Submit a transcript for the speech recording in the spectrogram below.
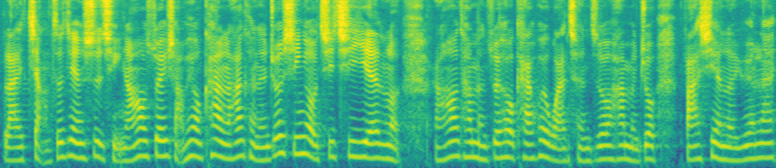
来讲这件事情，然后所以小朋友看了，他可能就心有戚戚焉了。然后他们最后开会完成之后，他们就发现了，原来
